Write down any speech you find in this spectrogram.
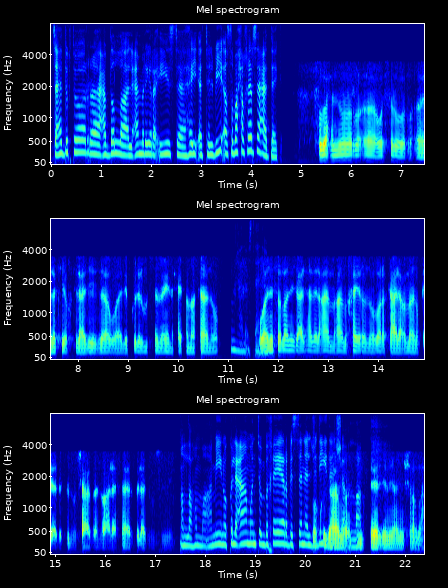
سعادة الدكتور عبد الله العمري رئيس هيئة البيئة. صباح الخير سعادتك. صباح النور آه، والسرور لك أختي العزيزة ولكل المستمعين حيثما كانوا. ونسأل الله أن يجعل هذا العام عام خير وبركة على عمان قيادة وشعبا وعلى سائر بلاد المسلمين. اللهم آمين. وكل عام وأنتم بخير بالسنة الجديدة إن شاء الله. بخير جميعا إن شاء الله.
